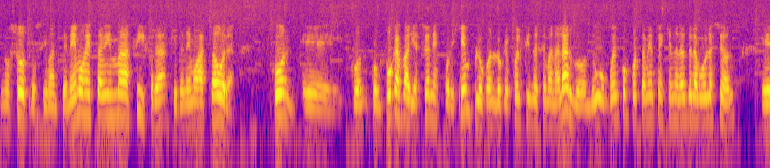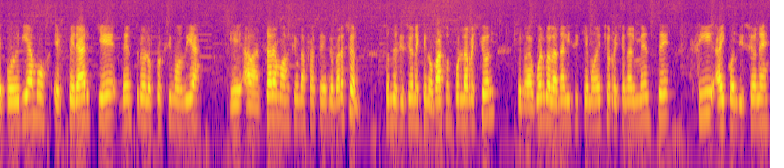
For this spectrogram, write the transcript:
nosotros, si mantenemos esta misma cifra que tenemos hasta ahora, con, eh, con, pocas variaciones, por ejemplo, con lo que fue el fin de semana largo, donde hubo un buen comportamiento en general de la población, eh, podríamos esperar que dentro de los próximos días eh, avanzáramos hacia una fase de preparación. Son decisiones que no pasan por la región, pero de acuerdo al análisis que hemos hecho regionalmente, sí hay condiciones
